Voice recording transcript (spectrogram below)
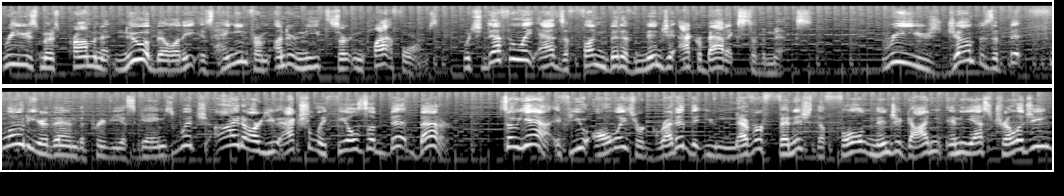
Ryu's most prominent new ability is hanging from underneath certain platforms, which definitely adds a fun bit of ninja acrobatics to the mix. Ryu's jump is a bit floatier than the previous games, which I'd argue actually feels a bit better. So yeah, if you always regretted that you never finished the full Ninja Gaiden NES trilogy,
